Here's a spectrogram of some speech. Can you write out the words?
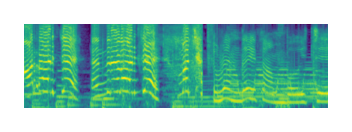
ആരാ അടിച്ചേ? എന്തിനാണ് അടിച്ചേ? ഇവിടെ എന്താ ഈ സംഭവിച്ചേ?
